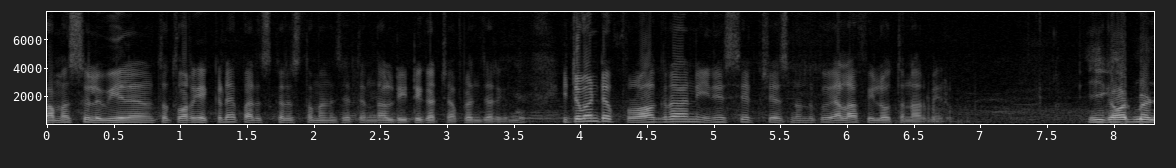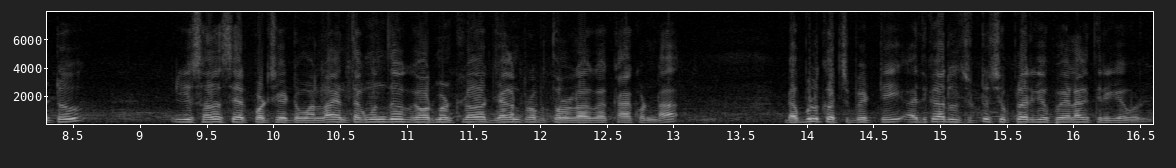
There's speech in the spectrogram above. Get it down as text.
సమస్యలు వీలైనంత త్వరగా ఇక్కడే పరిష్కరిస్తామని చెప్పి ఇందాలు డీటీ గారు చెప్పడం జరిగింది. ఇటువంటి ప్రోగ్రాన్ని ఇనిషియేట్ చేసినందుకు ఎలా ఫీల్ అవుతున్నారు మీరు? ఈ గవర్నమెంటు ఈ సదస్సు ఏర్పాటు చేయడం వల్ల ఇంతకుముందు గవర్నమెంట్లో జగన్ ప్రభుత్వంలో కాకుండా డబ్బులు ఖర్చు పెట్టి అధికారుల చుట్టూ చెప్పులరిగిపోయేలాగా తిరిగేవాళ్ళు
